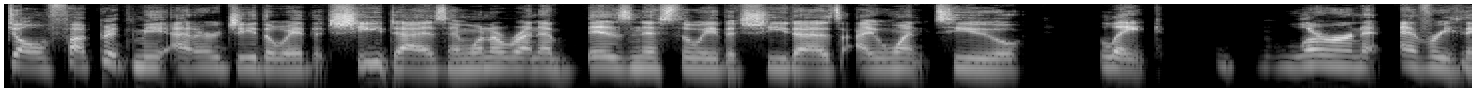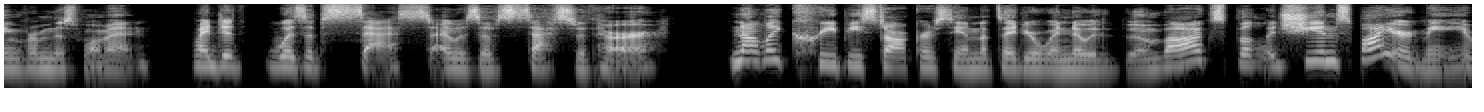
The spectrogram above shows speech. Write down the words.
don't fuck with me energy the way that she does. I want to run a business the way that she does. I want to like learn everything from this woman. I just was obsessed. I was obsessed with her. Not like creepy stalker stand outside your window with boombox, but she inspired me.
